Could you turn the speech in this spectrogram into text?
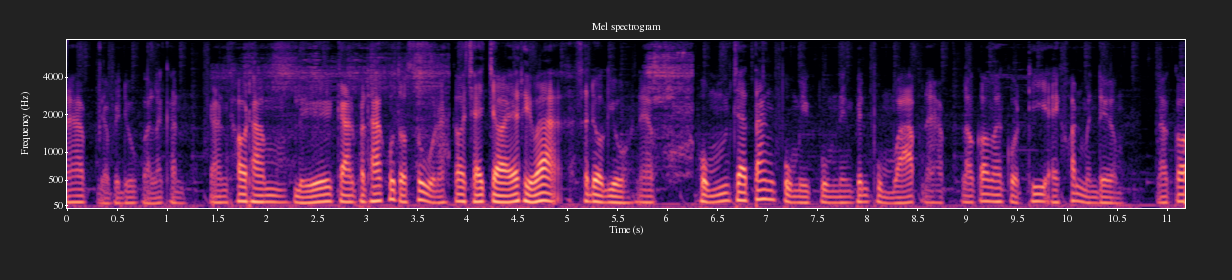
นะครับ เดี๋ยวไปดูก่อนแล้วกัน การเข้าทำหรือการประทะคู่ต่อสู้นะก็ใช้จอยก็ถือว่าสะดวกอยู่นะครับผมจะตั้งปุ่มอีกปุ่มหนึ่งเป็นปุ่มวาร์ปนะครับแล้วก็มากดที่ไอคอนเหมือนเดิม แล้วก็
